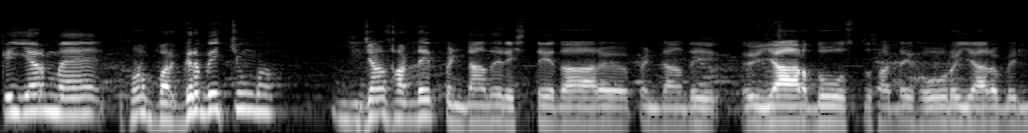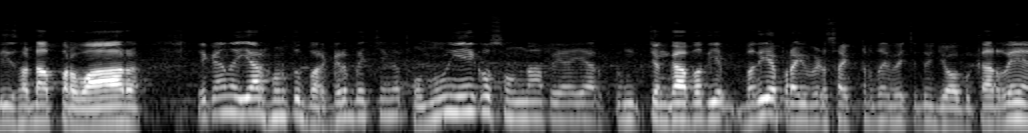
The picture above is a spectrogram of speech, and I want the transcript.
ਕਿ ਯਾਰ ਮੈਂ ਹੁਣ 버ਗਰ ਵੇਚੂੰਗਾ ਜਾਂ ਸਾਡੇ ਪਿੰਡਾਂ ਦੇ ਰਿਸ਼ਤੇਦਾਰ ਪਿੰਡਾਂ ਦੇ ਯਾਰ ਦੋਸਤ ਸਾਡੇ ਹੋਰ ਯਾਰ ਬੇਲੀ ਸਾਡਾ ਪਰਿਵਾਰ ਇਹ ਕਹਿੰਦਾ ਯਾਰ ਹੁਣ ਤੂੰ 버ਗਰ ਵੇਚੇਂਗਾ ਤੁਹਾਨੂੰ ਨਹੀਂ ਇਹ ਕੋ ਸੁਣਨਾ ਪਿਆ ਯਾਰ। ਤੂੰ ਚੰਗਾ ਵਧੀਆ ਵਧੀਆ ਪ੍ਰਾਈਵੇਟ ਸੈਕਟਰ ਦੇ ਵਿੱਚ ਤੂੰ ਜੌਬ ਕਰ ਰਹੇ।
